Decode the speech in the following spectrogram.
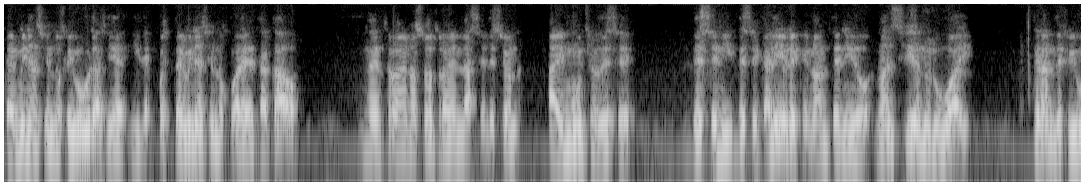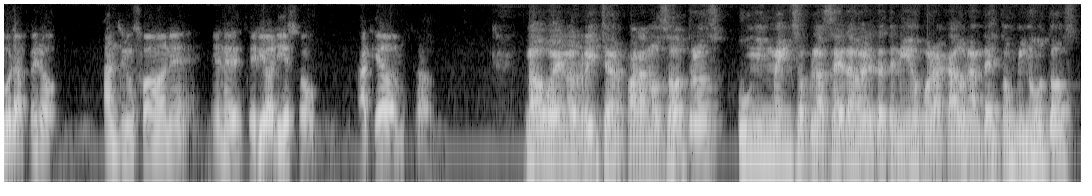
terminan siendo figuras y, después terminan siendo jugadores destacados. Dentro de nosotros en la selección hay muchos de ese, de ese, de ese calibre que no han tenido, no han sido en Uruguay grandes figuras, pero han triunfado en en el exterior y eso ha quedado demostrado. No, bueno, Richard, para nosotros un inmenso placer haberte tenido por acá durante estos minutos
